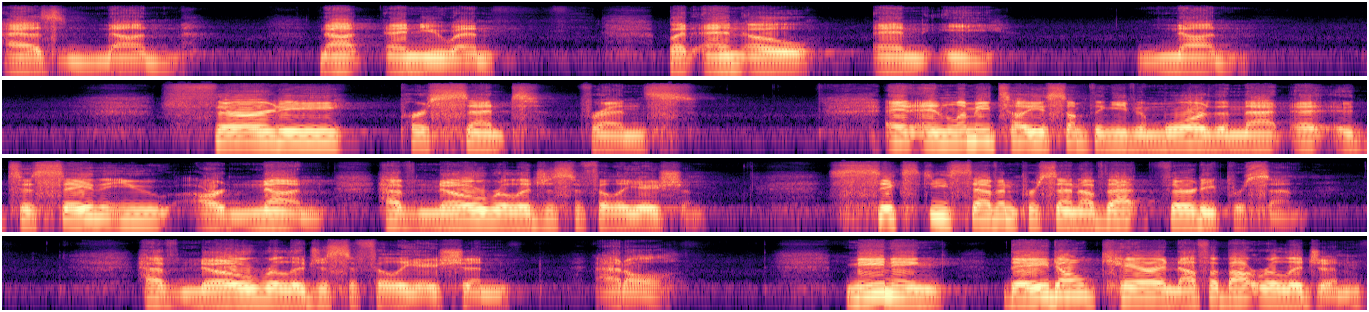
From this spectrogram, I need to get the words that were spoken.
as none. Not N U N, but N O N E. None. 30%, friends. And, and, let me tell you something even more than that. Uh, to say that you are none, have no religious affiliation, 67% of that, 30%, have no religious affiliation at all. Meaning they don't care enough about religion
